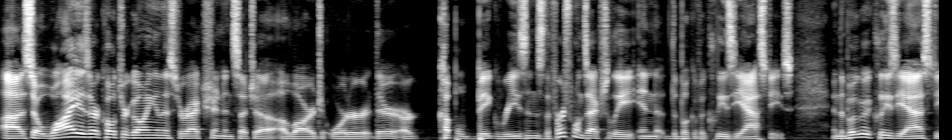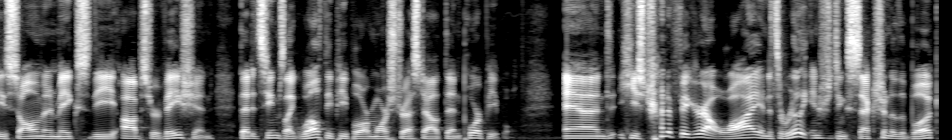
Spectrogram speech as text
Uh, so, why is our culture going in this direction in such a, a large order? There are a couple big reasons. The first one's actually in the book of Ecclesiastes. In the book of Ecclesiastes, Solomon makes the observation that it seems like wealthy people are more stressed out than poor people and he's trying to figure out why and it's a really interesting section of the book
